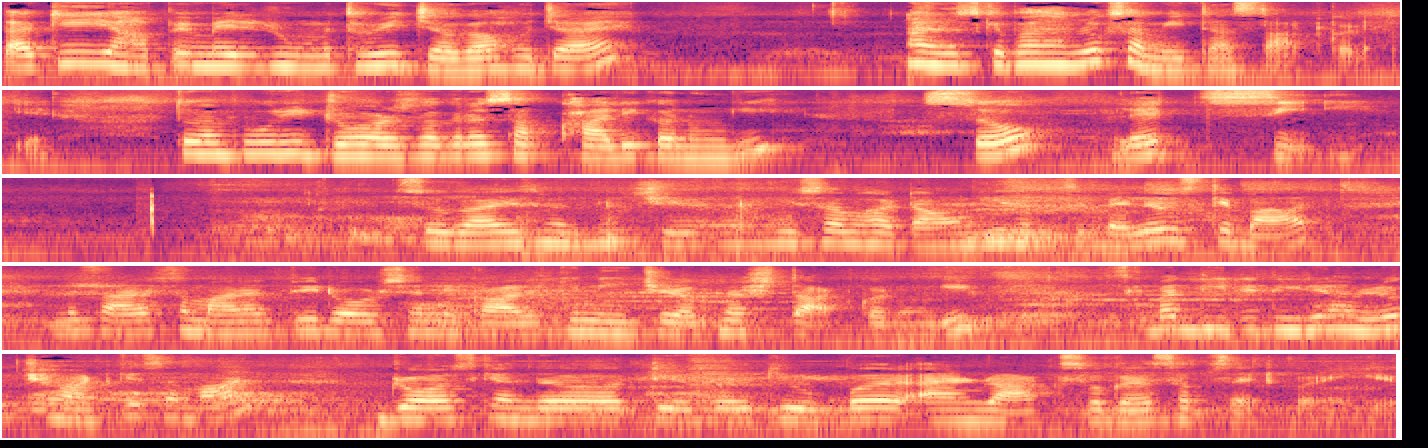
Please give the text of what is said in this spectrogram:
ताकि यहाँ पे मेरे रूम में थोड़ी जगह हो जाए। एंड उसके बाद हम लोग समेटना स्टार्ट करेंगे। तो मैं पूरी ड्रॉर्स वगैरह सब खाली करूँगी। सो लेट्स सी सो गाइस मैं अपनी चेयर ये सब हटाऊँगी सबसे पहले। उसके बाद मैं सारा सामान अपनी ड्रॉर से निकाल के नीचे रखना स्टार्ट करूँगी। उसके बाद धीरे धीरे हम लोग छाँट के सामान ड्रॉर्स के अंदर टेबल के ऊपर एंड रैक्स वगैरह सब सेट करेंगे।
